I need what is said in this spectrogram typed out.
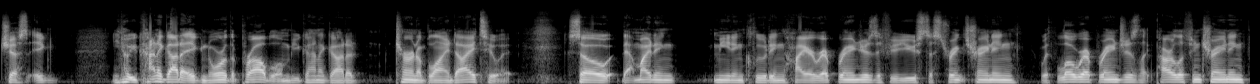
just, you know, you kind of got to ignore the problem. You kind of got to turn a blind eye to it. So, that might in- mean including higher rep ranges if you're used to strength training with low rep ranges like powerlifting training.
